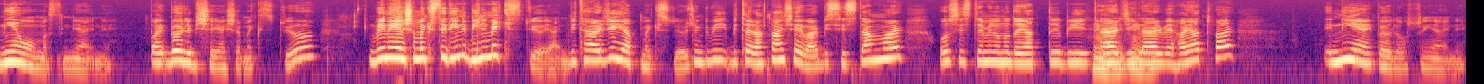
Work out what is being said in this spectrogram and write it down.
Niye olmasın yani? Böyle bir şey yaşamak istiyor. Ve ne yaşamak istediğini bilmek istiyor yani. Bir tercih yapmak istiyor. Çünkü bir, bir taraftan şey var. Bir sistem var. O sistemin ona dayattığı bir tercihler ve hayat var. E niye böyle olsun yani?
